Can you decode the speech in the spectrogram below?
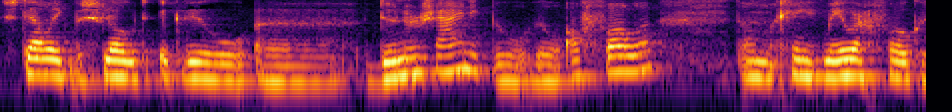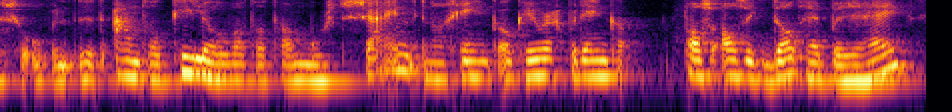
Stel ik besloot, ik wil uh, dunner zijn, ik wil afvallen. Dan ging ik me heel erg focussen op het aantal kilo wat dat dan moest zijn. En dan ging ik ook heel erg bedenken, pas als ik dat heb bereikt,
